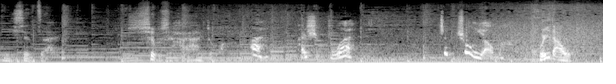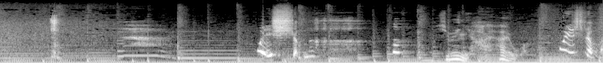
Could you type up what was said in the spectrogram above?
你现在是不是还爱着我？爱还是不爱，这重要吗？回答我。为什么？因为你还爱我。为什么？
